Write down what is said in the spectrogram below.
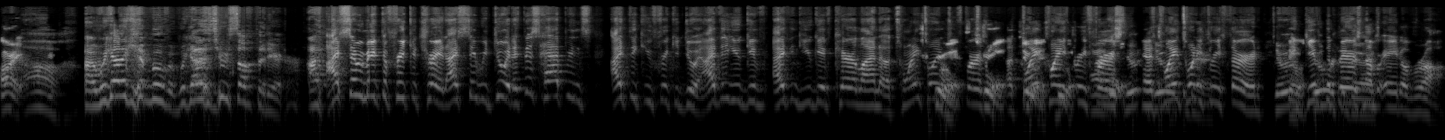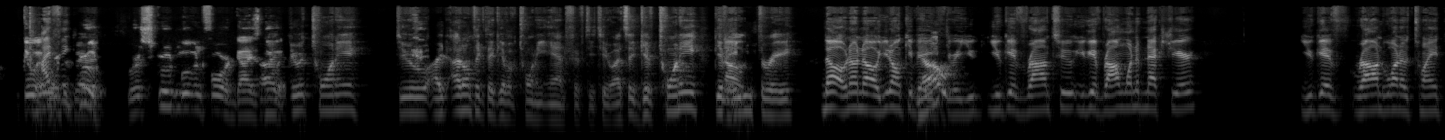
All right, oh, All right, we got to get moving. We got to do something here. I, I say we make the freaking trade. I say we do it. If this happens, I think you freaking do it. I think you give. I think you give Carolina a 2022 it, first, it, a do it, do it. 2023 first, do- and a do it with the 2023 third, do and do give the with the Bears Bears. number eight overall. do it. I We're think- screwed. We're screwed moving forward, guys. Do right, it. do it twenty. Do I, I don't think they give up twenty and fifty two. I'd say give twenty, give No. eighty three. No, no, no. You don't give No? 83. You you give round two. You give round one of next year. You give round one of 20,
